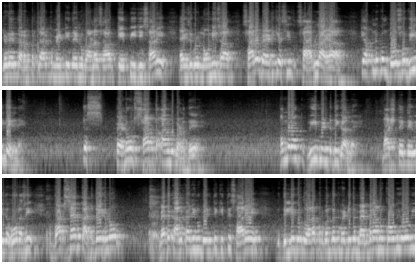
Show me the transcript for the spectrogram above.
ਜਿਹੜੇ ਧਰਮ ਪ੍ਰਚਾਰ ਕਮੇਟੀ ਦੇ ਲੁਬਾਣਾ ਸਾਹਿਬ ਕੇਪੀ ਜੀ ਸਾਰੇ ਐਗਜ਼ੀਕਿਊਟਿਵ ਨੋਨੀ ਸਾਹਿਬ ਸਾਰੇ ਬੈਠ ਕੇ ਅਸੀਂ ਹਿਸਾਬ ਲਾਇਆ ਕਿ ਆਪਣੇ ਕੋਲ 220 ਦਿਨ ਨੇ। ਤੇ ਭੈਣੋ 7 ਅੰਗ ਬਣਦੇ ਆ। 15 ਕੁ 20 ਮਿੰਟ ਦੀ ਗੱਲ ਹੈ। ਨਾਸ਼ਤੇ ਤੇ ਵੀ ਤੇ ਹੋਰ ਅਸੀਂ WhatsApp ਘੱਟ ਦੇਖ ਲਓ। ਮੈਂ ਤੇ ਕਾਲਕਾ ਜੀ ਨੂੰ ਬੇਨਤੀ ਕੀਤੀ ਸਾਰੇ ਦਿੱਲੀ ਗੁਰਦੁਆਰਾ ਪ੍ਰਬੰਧਕ ਕਮੇਟੀ ਦੇ ਮੈਂਬਰਾਂ ਨੂੰ ਕਹੋ ਵੀ ਉਹ ਵੀ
